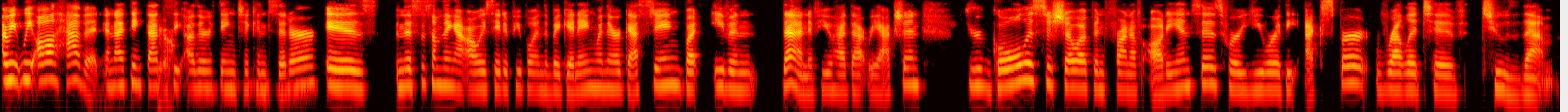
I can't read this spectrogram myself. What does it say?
I mean, we all have it, and I think that's yeah. the other thing to consider is, and this is something I always say to people in the beginning when they're guesting, but even then, if you had that reaction, your goal is to show up in front of audiences where you are the expert relative to them.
